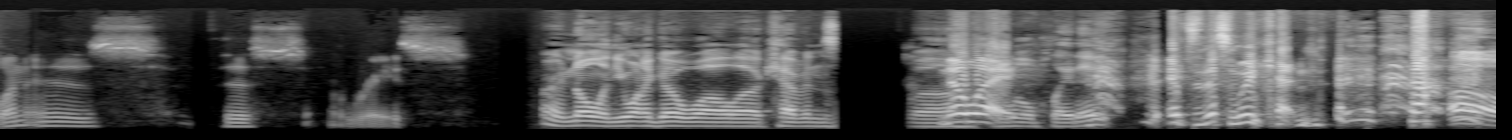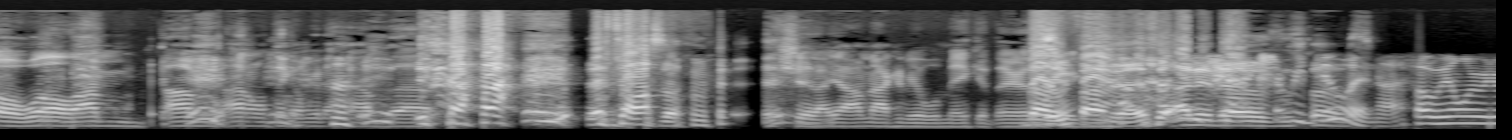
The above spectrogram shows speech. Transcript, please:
when is this race? All right, Nolan, you want to go while uh, Kevin's uh, No way. little play date? It's this weekend. oh well, I'm, I'm I don't think I'm gonna have that. That's awesome. Shit, I, I'm not gonna be able to make it there. No, you're weekend. fine, I didn't know it tracks was are we supposed. doing? I thought we only were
